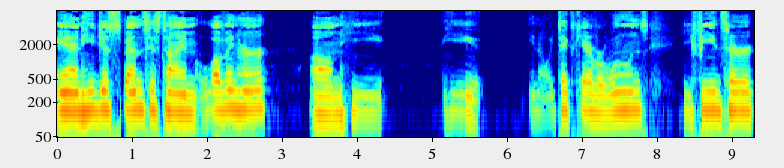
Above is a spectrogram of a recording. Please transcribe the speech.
And he just spends his time loving her. Um, he, he, you know, he takes care of her wounds. He feeds her.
